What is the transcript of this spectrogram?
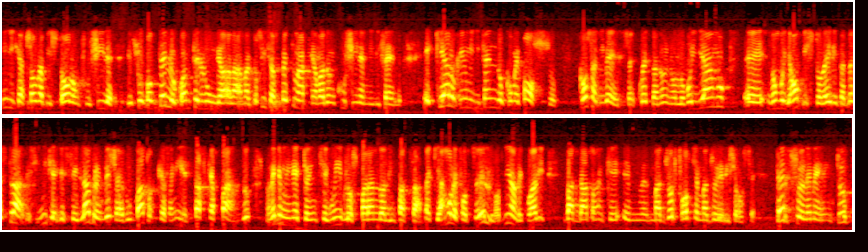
mi dica c'ha una pistola, un fucile, il suo coltello quanto è lunga la lama, così se aspetto un attimo vado in cucina e mi difendo. È chiaro che io mi difendo come posso, Cosa diversa, e questa noi non lo vogliamo, eh, non vogliamo pistoleri per le strade, significa che se il ladro invece ha rubato a casa mia e sta scappando, a inseguirlo sparando all'impazzata, chiamo le forze dell'ordine alle quali va dato anche eh, maggior forza e maggiori risorse. Terzo elemento,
